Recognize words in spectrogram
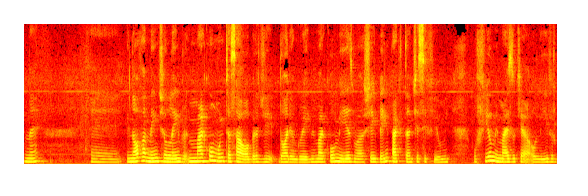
né? É, e novamente eu lembro, me marcou muito essa obra de Dorian Gray, me marcou mesmo, eu achei bem impactante esse filme. O filme mais do que o livro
